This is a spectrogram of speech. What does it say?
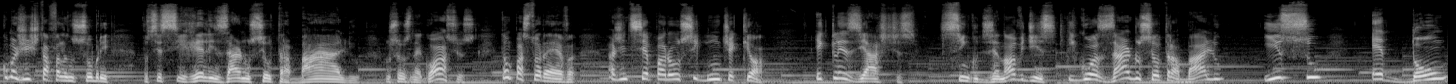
Como a gente está falando sobre você se realizar no seu trabalho, nos seus negócios, então, pastor Eva, a gente separou o seguinte aqui, ó. Eclesiastes 5,19 diz: E gozar do seu trabalho, isso é dom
